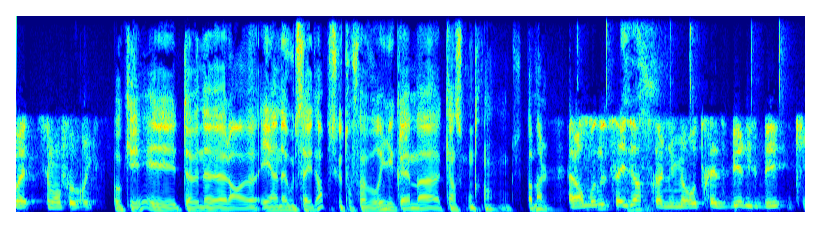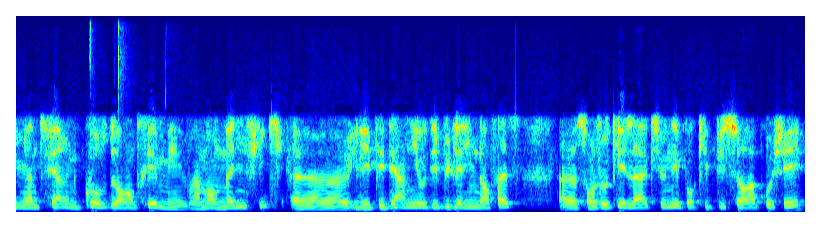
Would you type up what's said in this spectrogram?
Ouais, c'est mon favori. Ok. Et, t'as- alors, et un outsider, parce que ton favori, il est quand même à 15 contre 1. Donc, c'est pas mal. Alors mon outsider sera le numéro 13 Beryl B qui vient de faire une course de rentrée mais vraiment magnifique. Euh, il était dernier au début de la ligne d'en face. Euh, son jockey l'a actionné pour qu'il puisse se rapprocher.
